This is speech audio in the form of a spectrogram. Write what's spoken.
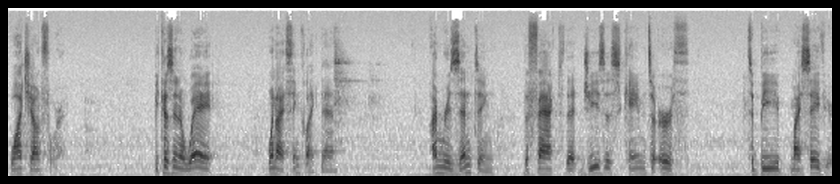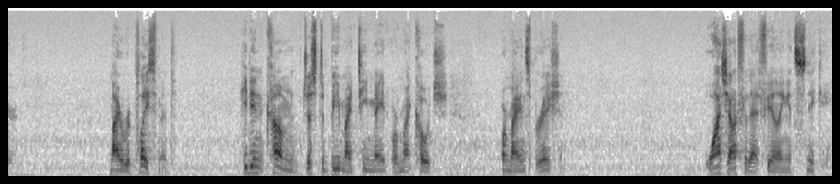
Watch out for it. Because in a way, when I think like that, I'm resenting the fact that Jesus came to earth to be my Savior, my replacement. He didn't come just to be my teammate or my coach or my inspiration. Watch out for that feeling, it's sneaky.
